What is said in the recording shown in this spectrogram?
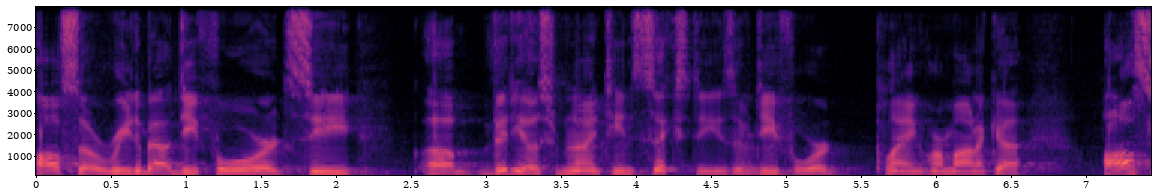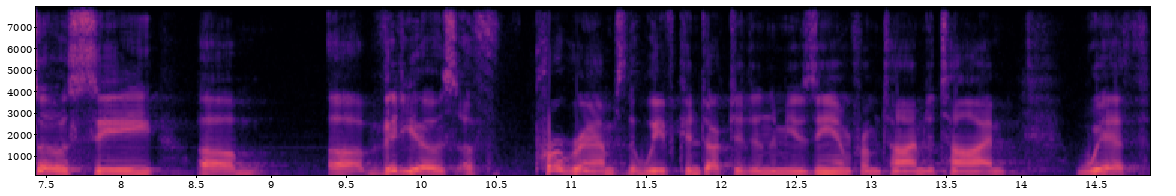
also read about DeFord, see um, videos from the 1960s of mm -hmm. DeFord playing harmonica, also see um, uh, videos of programs that we've conducted in the museum from time to time with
